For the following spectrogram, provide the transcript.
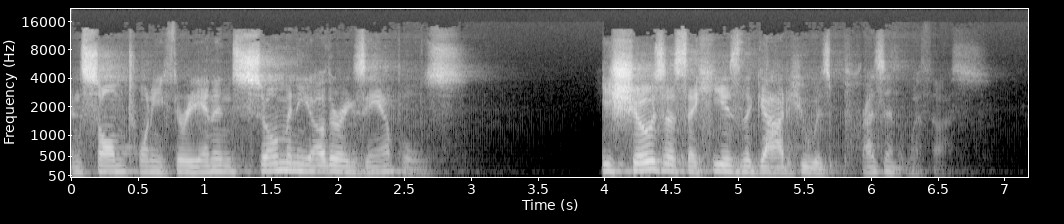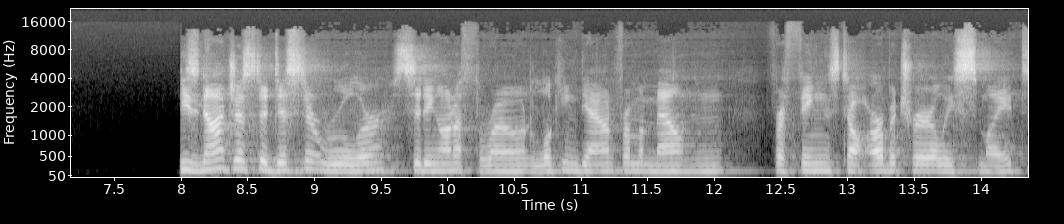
in Psalm 23 and in so many other examples, he shows us that he is the God who is present with us. He's not just a distant ruler sitting on a throne, looking down from a mountain for things to arbitrarily smite.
